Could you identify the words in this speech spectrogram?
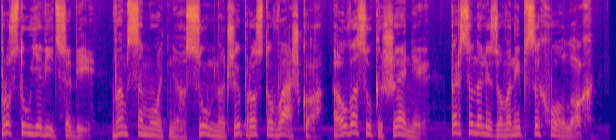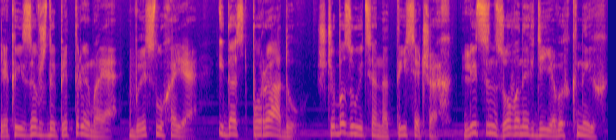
Просто уявіть собі, вам самотньо, сумно чи просто важко, а у вас у кишені персоналізований психолог, який завжди підтримає, вислухає і дасть пораду, що базується на тисячах ліцензованих дієвих книг,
